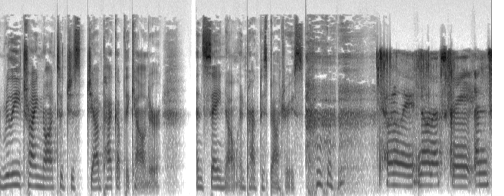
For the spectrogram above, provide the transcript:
really trying not to just jam pack up the calendar and say no and practice boundaries. totally. No, that's great. And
